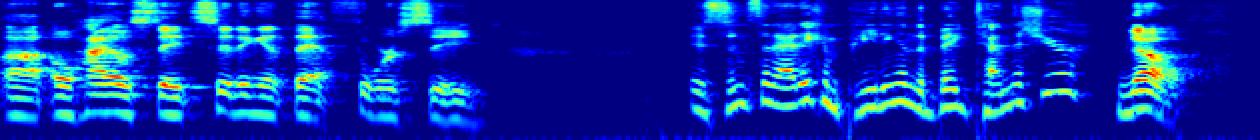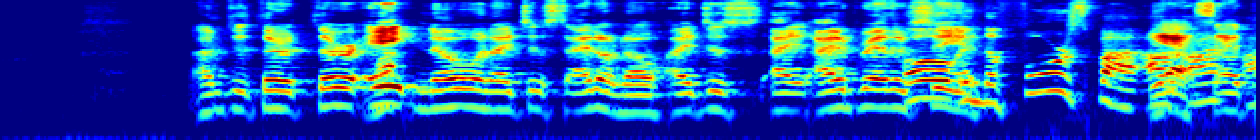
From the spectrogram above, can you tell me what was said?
uh, Ohio State sitting at that 4 seed? Is Cincinnati competing in the Big 10 this year? No. I'm just they're they're eight no, and I just I don't know. I just I I'd rather Oh, see. in the four spot. Yes, I, at the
